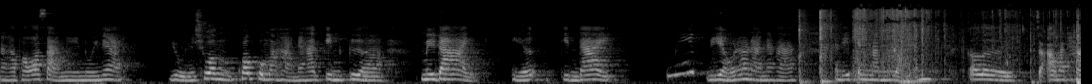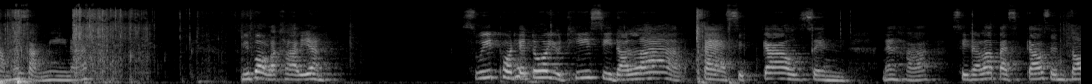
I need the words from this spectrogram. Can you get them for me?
นะคะ เพราะว่าสามีนุ้ยเนี่ย อยู่ในช่วงควบคุมอาหารนะคะ กินเกลือไม่ได้เยอะกินได้นิดเดียวเท่านั้นนะคะ อันนี้เป็นมันหวานก็เลยจะเอามาทำให้สามีนะนี่บอกราคาหรือยัง Sweet Potato อยู่ที่ 4 ดอลลาร์ 89 เซนนะคะ 4 ดอลลาร์ 89 เซนต์ก็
